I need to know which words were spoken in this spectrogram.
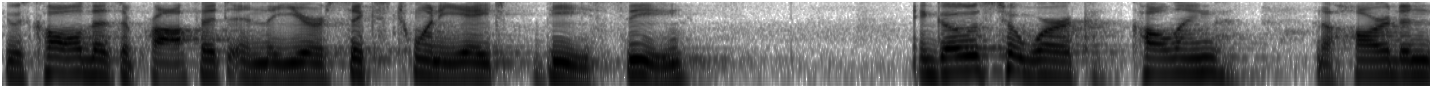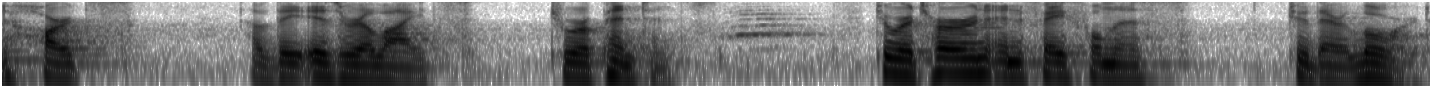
He was called as a prophet in the year 628 BC and goes to work calling the hardened hearts of the Israelites to repentance, to return in faithfulness to their Lord.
